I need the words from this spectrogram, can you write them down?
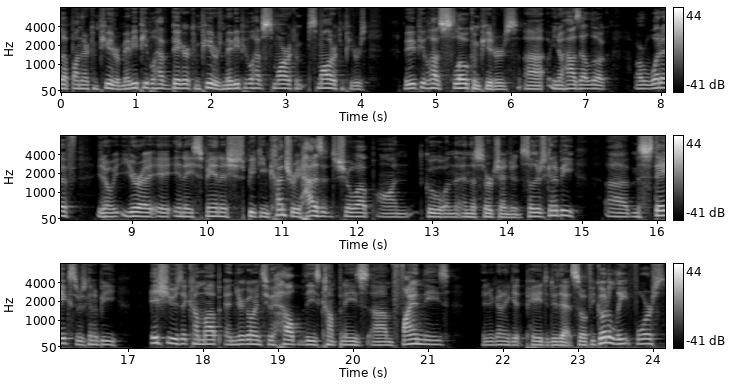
up on their computer. Maybe people have bigger computers. Maybe people have smaller smaller computers. Maybe people have slow computers. Uh, you know, how's that look? Or what if you know you're a, a, in a Spanish speaking country? How does it show up on Google and, and the search engine? So there's going to be uh, mistakes. There's going to be issues that come up, and you're going to help these companies um, find these, and you're going to get paid to do that. So if you go to LeapForce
